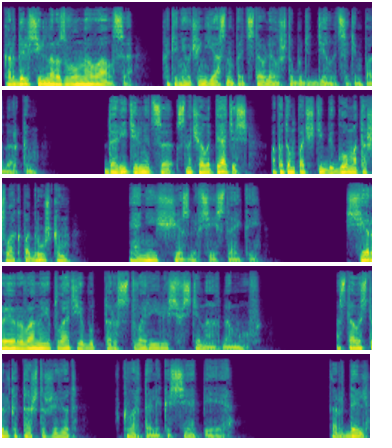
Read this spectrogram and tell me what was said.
Кардель сильно разволновался, хотя не очень ясно представлял, что будет делать с этим подарком. Дарительница, сначала пятясь, а потом почти бегом отошла к подружкам, и они исчезли всей стайкой. Серые рваные платья будто растворились в стенах домов. Осталась только та, что живет в квартале Кассиопея. Кордель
